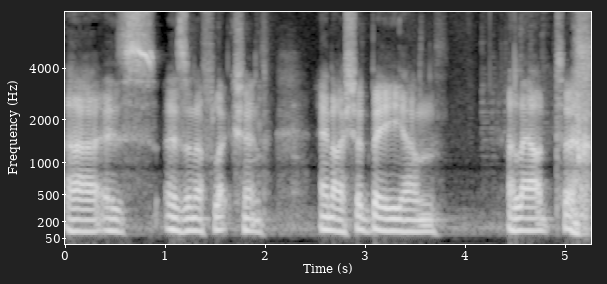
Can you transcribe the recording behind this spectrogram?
uh, is is an affliction, and I should be um, allowed to.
